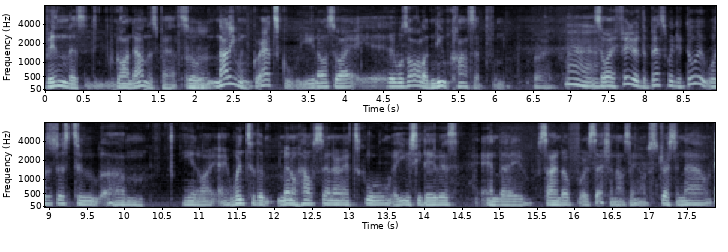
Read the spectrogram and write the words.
been this, gone down this path. So not even grad school, you know. So I, it was all a new concept for me. Right. So I figured the best way to do it was just to, um, you know, I, I went to the mental health center at school at UC Davis, and I signed up for a session. I was saying I was stressing out,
